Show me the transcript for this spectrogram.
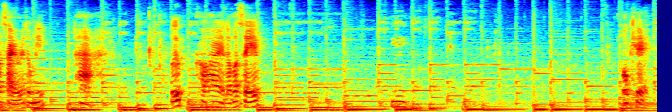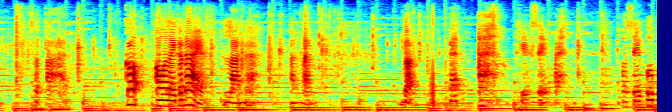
มาใส่ไว้ตรงนี้ อ่าปึ๊บ เข้าให้ แล้วก็เซฟโอเค สตาร์ท ก็เอาอะไรก็ได้อะรันอะรันรันดอทแบทอะ โอเค เซฟไป พอเซฟปุ๊บ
